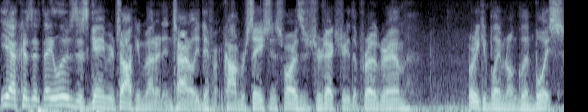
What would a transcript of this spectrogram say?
Yeah, because if they lose this game, you're talking about an entirely different conversation as far as the trajectory of the program. Or you could blame it on Glenn Boyce.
